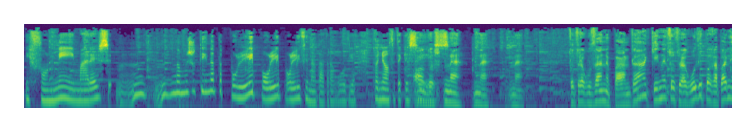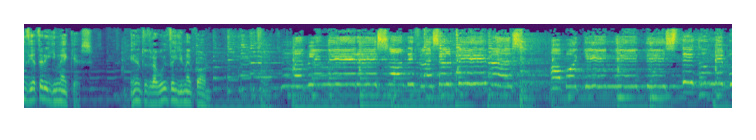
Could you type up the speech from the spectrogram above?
η φωνή, μ' αρέσει... Νομίζω ότι είναι από τα πολύ πολύ πολύ δυνατά τραγούδια. Το νιώθετε κι εσείς. Όντως, ναι, ναι, ναι. Το τραγουδάνε πάντα και είναι το τραγούδι που αγαπάνε ιδιαίτερα οι γυναίκες. Είναι το τραγούδι των γυναικών. Με πλημμύρισαν τυφλές ελπίδες από εκείνη τη στιγμή που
